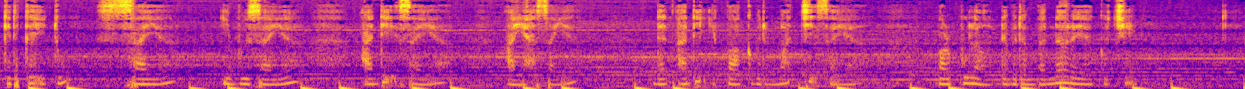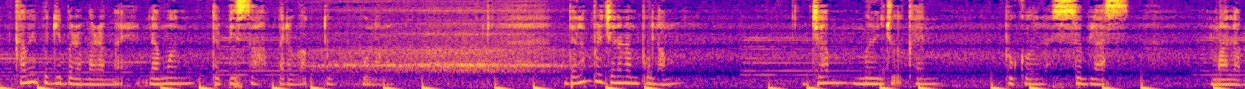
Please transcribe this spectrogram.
Ketika itu, saya, ibu saya, adik saya, ayah saya dan adik ipar kepada makcik saya baru pulang daripada Bandaraya Kuching. Kami pergi beramai-ramai namun terpisah pada waktu pulang. Dalam perjalanan pulang, jam menunjukkan pukul 11 malam.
